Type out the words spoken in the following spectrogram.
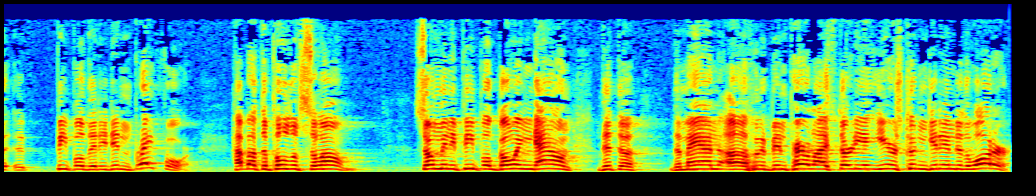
uh, people that he didn't pray for. How about the pool of Siloam? So many people going down that the the man uh, who had been paralyzed 38 years couldn't get into the water.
